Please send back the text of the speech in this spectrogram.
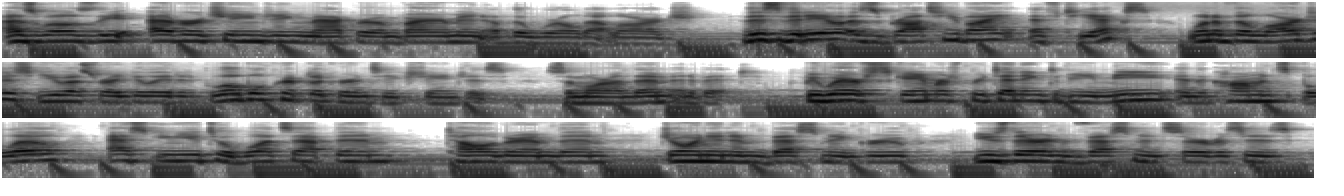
as well as the ever changing macro environment of the world at large. This video is brought to you by FTX, one of the largest US regulated global cryptocurrency exchanges. So, more on them in a bit. Beware of scammers pretending to be me in the comments below, asking you to WhatsApp them, Telegram them, join an investment group, use their investment services,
